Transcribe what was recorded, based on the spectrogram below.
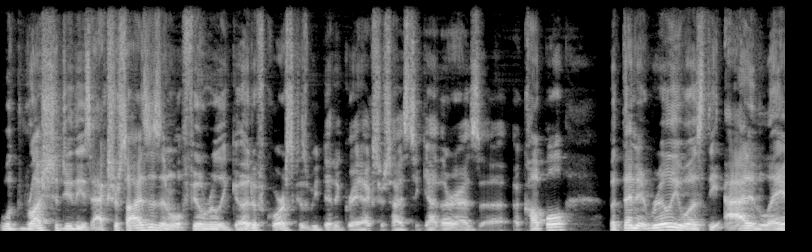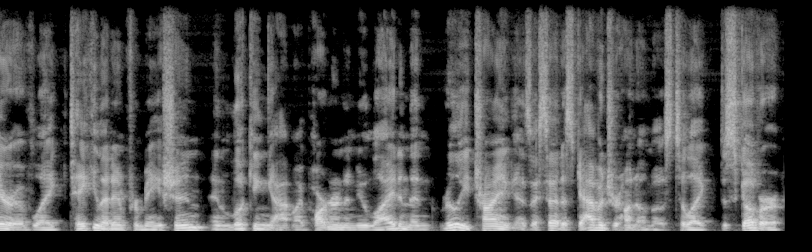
will rush to do these exercises and we'll feel really good, of course, because we did a great exercise together as a, a couple. But then it really was the added layer of like taking that information and looking at my partner in a new light and then really trying, as I said, a scavenger hunt almost to like discover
